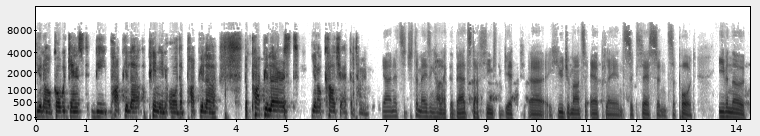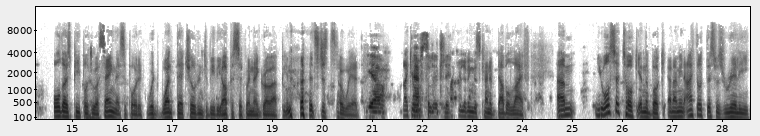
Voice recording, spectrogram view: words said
you know, go against the popular opinion or the popular the popularist, you know, culture at the time. Yeah, and it's just amazing how like the bad stuff seems to get uh, huge amounts of airplay and success and support, even though all those people who are saying they support it would want their children to be the opposite when they grow up. You know, it's just so weird. Yeah, like you're absolutely like you're living this kind of double life. Um, you also talk in the book, and I mean, I thought this was really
